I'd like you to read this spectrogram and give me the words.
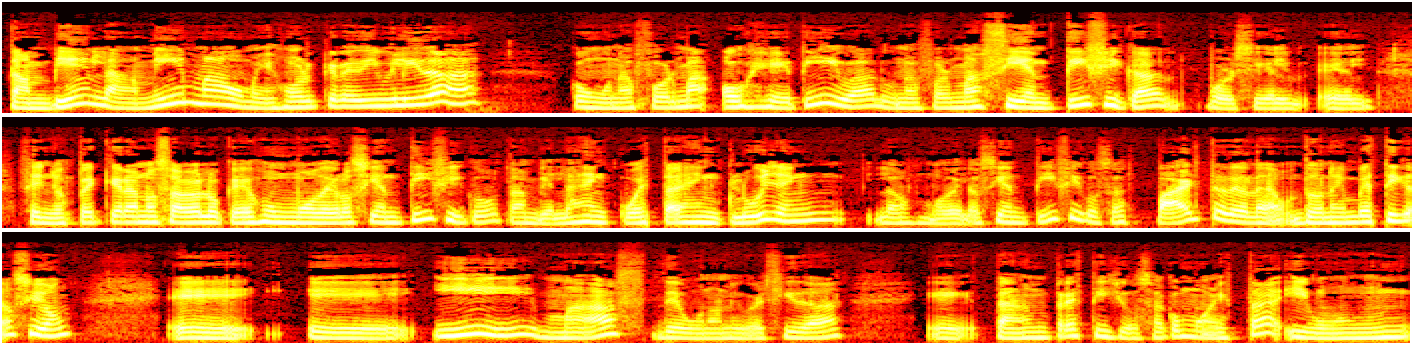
también la misma o mejor credibilidad con una forma objetiva, de una forma científica, por si el, señor Pequera no sabe lo que es un modelo científico, también las encuestas incluyen los modelos científicos, es parte de, la, de una investigación eh, eh, y más de una universidad eh, tan prestigiosa como esta y un,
